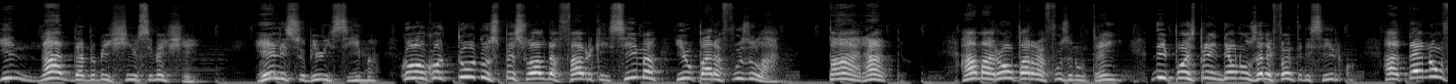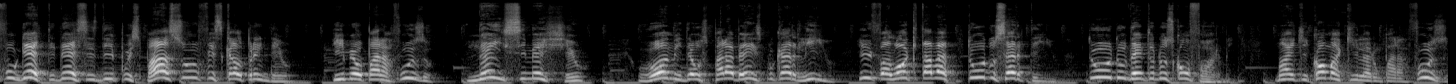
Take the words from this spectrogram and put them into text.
E nada do bichinho se mexer. Ele subiu em cima, colocou tudo os pessoal da fábrica em cima e o parafuso lá parado. Amarrou o parafuso num trem, depois prendeu nos elefantes de circo, até num foguete desses de ir pro espaço o fiscal prendeu. E meu parafuso nem se mexeu. O homem deu os parabéns pro Carlinho e falou que tava tudo certinho, tudo dentro dos conformes. Mas que como aquilo era um parafuso,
